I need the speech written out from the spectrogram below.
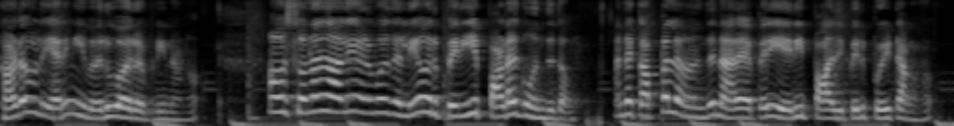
கடவுள் இறங்கி வருவார் அப்படின்னா அவன் சொன்னதாலே எழுபதுலேயே ஒரு பெரிய படகு வந்துதான் அந்த கப்பலை வந்து நிறைய பேர் ஏறி பாதி பேர் போயிட்டாங்க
